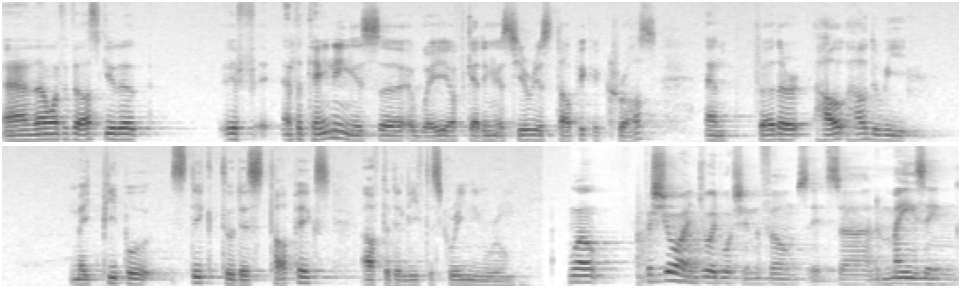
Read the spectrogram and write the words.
And I wanted to ask you that if entertaining is a, a, way of getting a serious topic across, and further, how, how do we make people stick to these topics after they leave the screening room? Well, for sure, I enjoyed watching the films. It's uh, an amazing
